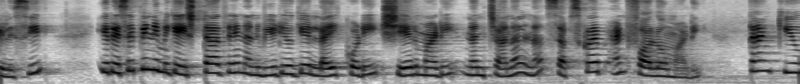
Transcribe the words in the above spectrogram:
ತಿಳಿಸಿ. ಈ ರೆಸಿಪಿ ನಿಮಗೆ ಇಷ್ಟ ಆದರೆ ನನ್ನ ವಿಡಿಯೋಗೆ ಲೈಕ್ ಕೊಡಿ, ಶೇರ್ ಮಾಡಿ, ನನ್ನ ಚಾನಲ್ನ ಸಬ್ಸ್ಕ್ರೈಬ್ ಆ್ಯಂಡ್ ಫಾಲೋ ಮಾಡಿ. Thank you.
